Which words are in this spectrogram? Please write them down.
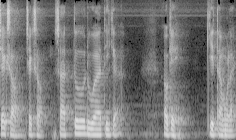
Cek sound, cek sound. Satu, dua, tiga. Oke, kita mulai.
